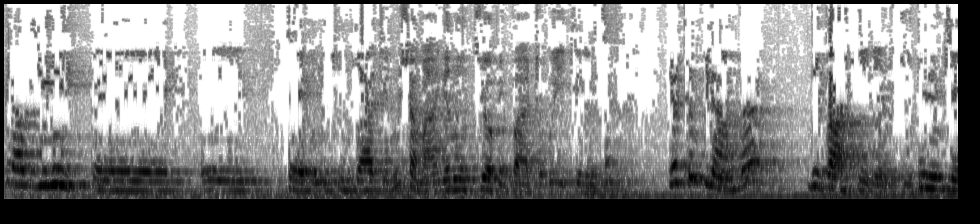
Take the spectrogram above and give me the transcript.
biraz yeni e, e, şey inceltilmiş ama yanıltıyor bir parça bu ikilisi. Yakın planda bir bahçe görürsünüz. Birinci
